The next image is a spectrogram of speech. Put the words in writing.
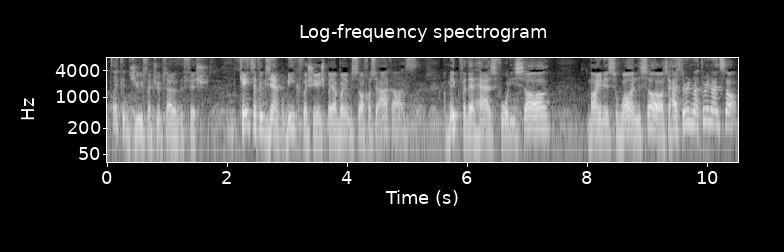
It's like a juice that drips out of the fish. Case for example, mikvah sheish bayabayim achas, a mikvah that has 40 saw minus 1 saw, so it has 39, 39 saw.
